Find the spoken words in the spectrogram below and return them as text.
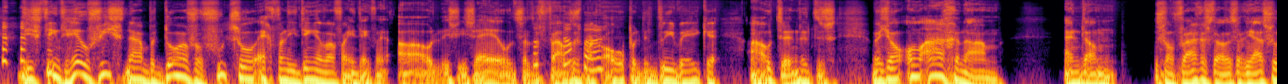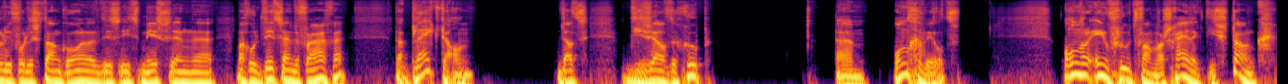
die stinkt heel vies naar bedorven voedsel. Echt van die dingen waarvan je denkt van... oh, dit is iets heel... Het staat een vuilnisbak open, de drie weken oud. En het is, weet je wel, onaangenaam. En dan zo'n vragen stellen. Zeg ja, sorry voor de stank hoor, dat is iets mis. En, uh, maar goed, dit zijn de vragen. Dat blijkt dan dat diezelfde groep... Um, ongewild, onder invloed van waarschijnlijk die stank,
